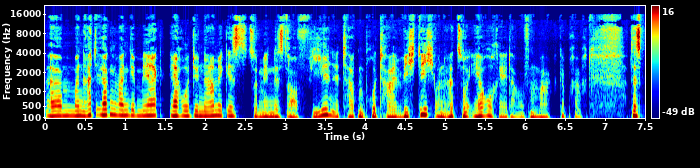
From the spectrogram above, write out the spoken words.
ähm, man hat irgendwann gemerkt, Aerodynamik ist zumindest auf vielen Etappen brutal wichtig und hat so Aeroräder auf den Markt gebracht. Das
